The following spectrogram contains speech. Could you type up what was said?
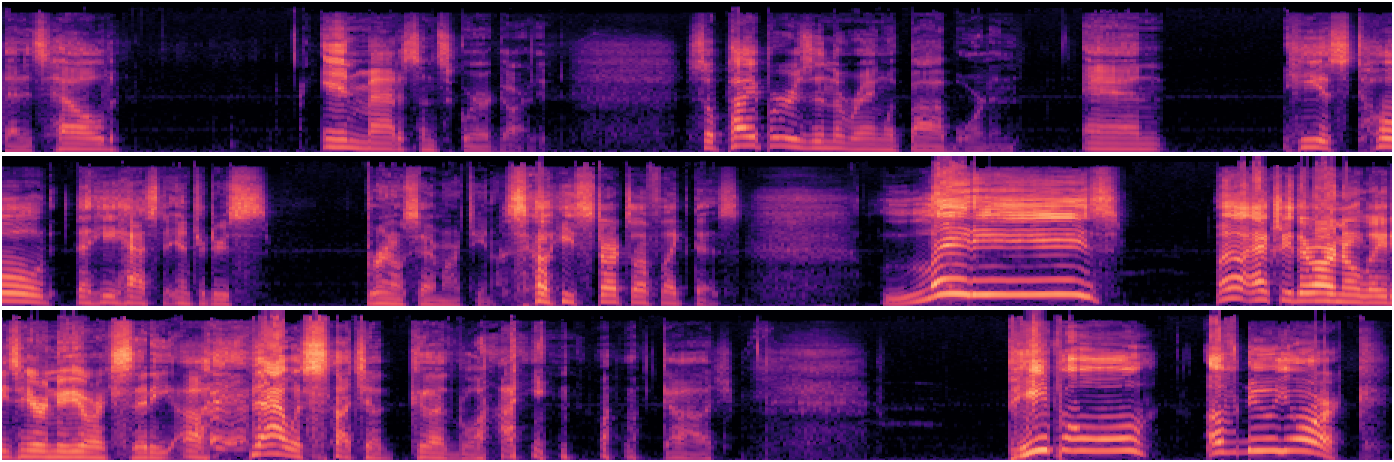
that is held in Madison Square Garden. So Piper is in the ring with Bob Orton, and he is told that he has to introduce Bruno Sammartino. So he starts off like this Ladies! Well, actually, there are no ladies here in New York City. Uh, that was such a good line. oh my gosh. People of New York,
